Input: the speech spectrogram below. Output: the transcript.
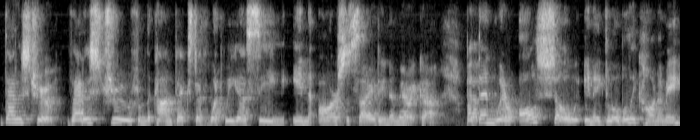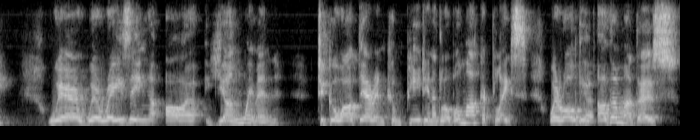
That is true. That is true from the context of what we are seeing in our society in America. But then we're also in a global economy where we're raising our young women to go out there and compete in a global marketplace where all the yes. other mothers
